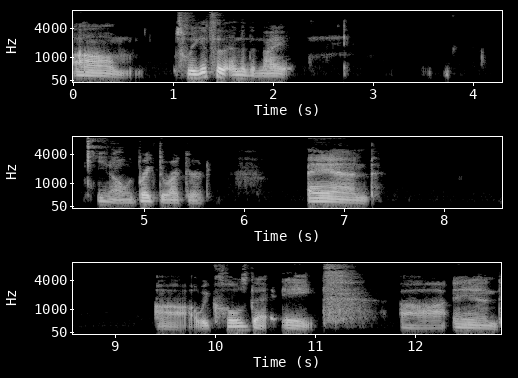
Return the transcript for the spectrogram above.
Um, so we get to the end of the night, you know, we break the record, and uh, we closed at eight, uh, and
